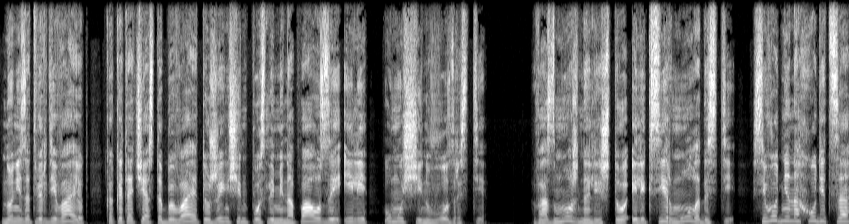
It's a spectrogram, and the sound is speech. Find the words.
но не затвердевают, как это часто бывает у женщин после менопаузы или у мужчин в возрасте. Возможно ли, что эликсир молодости сегодня находится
